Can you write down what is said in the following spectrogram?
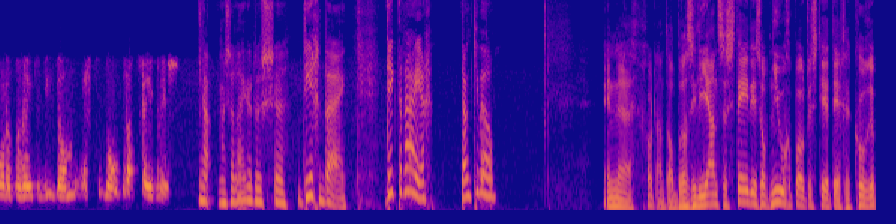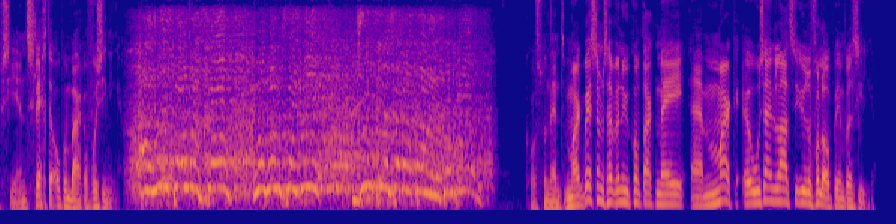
voordat we weten wie dan echt de opdrachtgever is. Ja, maar ze lijken dus uh, dichtbij. Dick Draaier, dankjewel. In een groot aantal Braziliaanse steden is opnieuw geprotesteerd tegen corruptie en slechte openbare voorzieningen. Correspondent Mark Bessems hebben we nu contact mee. Uh, Mark, uh, hoe zijn de laatste uren verlopen in Brazilië?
